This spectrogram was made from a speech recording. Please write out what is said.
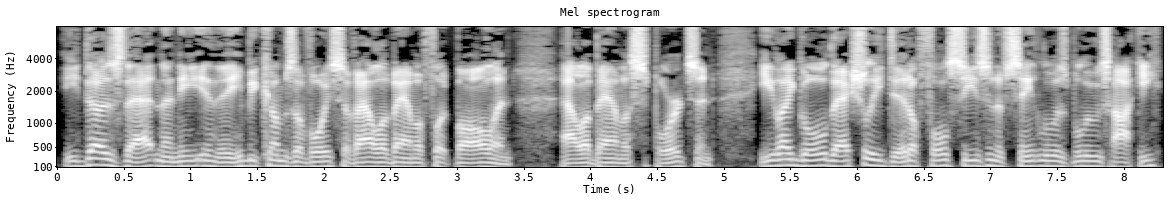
He does that, and then he and then he becomes the voice of Alabama football and Alabama sports. And Eli Gold actually did a full season of St. Louis Blues hockey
